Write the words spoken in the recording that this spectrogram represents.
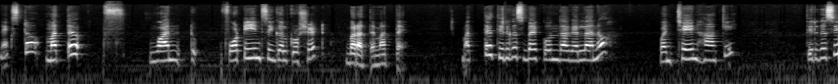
ನೆಕ್ಸ್ಟು ಮತ್ತೆ one two fourteen single crochet ಬರುತ್ತೆ ಮತ್ತೆ. ಮತ್ತೆ ತಿರುಗಿಸ್ಬೇಕು ಅಂದಾಗೆಲ್ಲನೂ ಒಂದು ಚೈನ್ ಹಾಕಿ ತಿರುಗಿಸಿ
